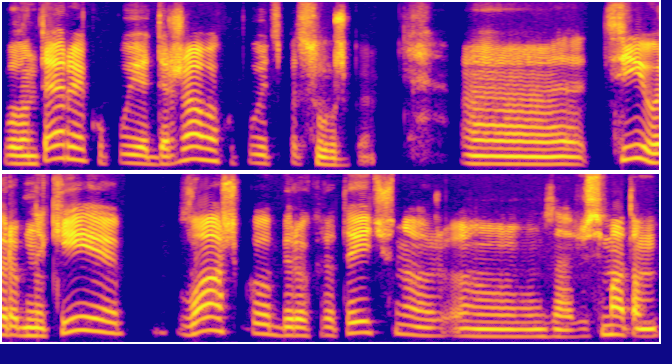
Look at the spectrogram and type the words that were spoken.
волонтери, купує держава, купують спецслужби. Е, Ці виробники важко, бюрократично, е, не знаю, з усіма там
